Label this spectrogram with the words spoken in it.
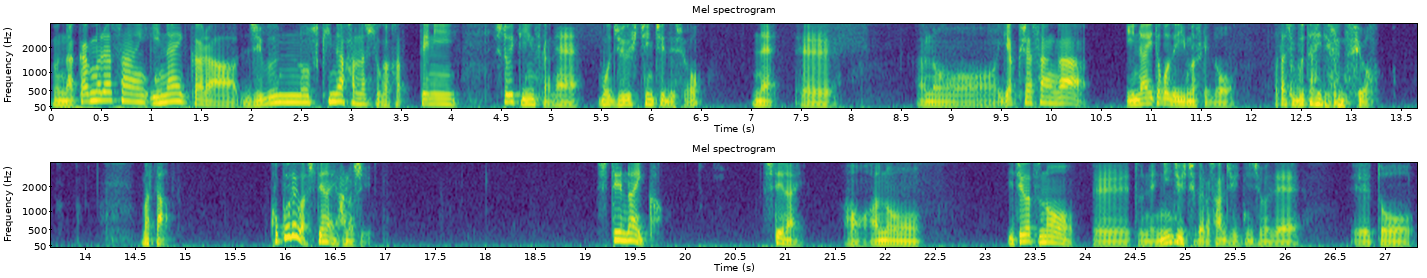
中村さんいないから自分の好きな話とか勝手にしといていいんですかね？もう17日でしょ？ね。えー、あのー役者さんがいないとこで言いますけど私舞台出るんですよ。また。ここではしてない話。してないか。してない。ああのー1月の、えっとね、27から31日まで、えっ、と、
